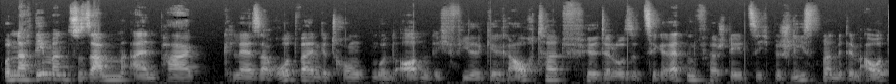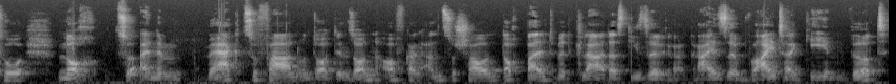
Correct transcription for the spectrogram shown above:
Und nachdem man zusammen ein paar Gläser Rotwein getrunken und ordentlich viel geraucht hat, filterlose Zigaretten versteht sich, beschließt man mit dem Auto noch zu einem Berg zu fahren und dort den Sonnenaufgang anzuschauen. Doch bald wird klar, dass diese Reise weitergehen wird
